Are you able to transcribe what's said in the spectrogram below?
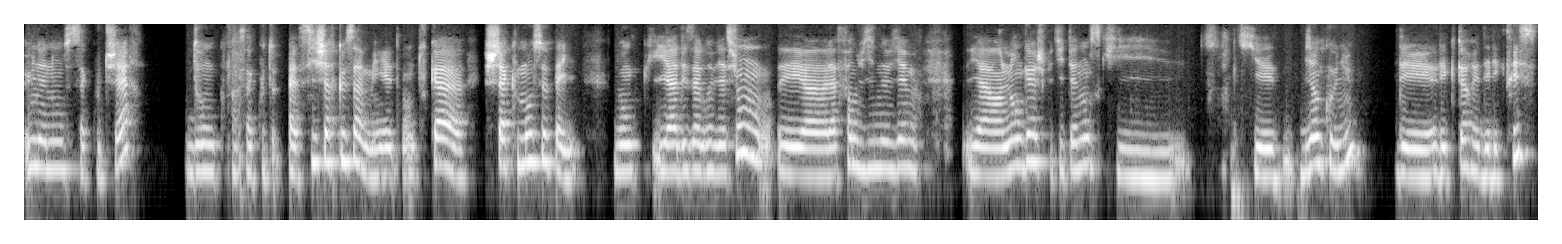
une annonce, ça coûte cher. Donc, enfin, ça coûte pas si cher que ça, mais en tout cas, chaque mot se paye. Donc, il y a des abréviations. Et à la fin du 19e, il y a un langage petite annonce qui, qui est bien connu des lecteurs et des lectrices,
